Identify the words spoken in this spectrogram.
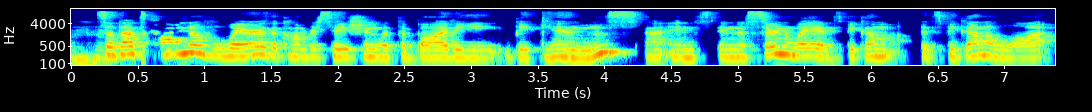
Mm-hmm. So that's kind of where the conversation with the body begins. Uh, in in a certain way, it's become it's begun a lot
